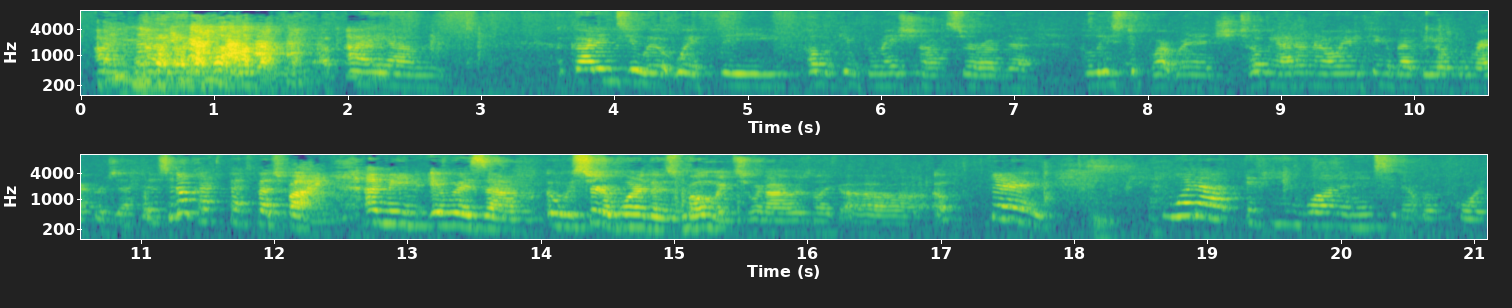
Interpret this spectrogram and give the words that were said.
I, I, I, um, got into it with the public information officer of the police department, and she told me I don't know anything about the Open Records Act. I said, okay, that's, that's fine. I mean, it was, um, it was sort of one of those moments when I was like, uh, okay. What about if you want an incident report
